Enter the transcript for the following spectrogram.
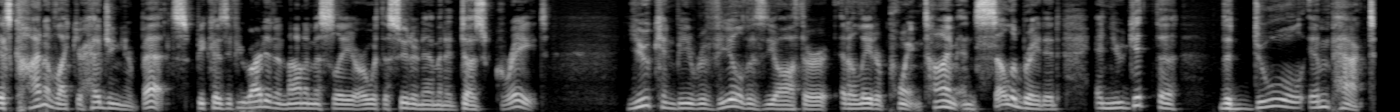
it's kind of like you're hedging your bets because if you write it anonymously or with a pseudonym and it does great, you can be revealed as the author at a later point in time and celebrated, and you get the the dual impact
